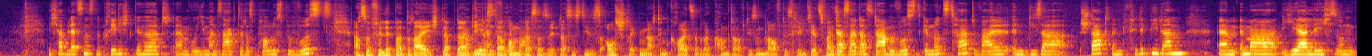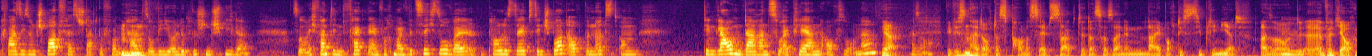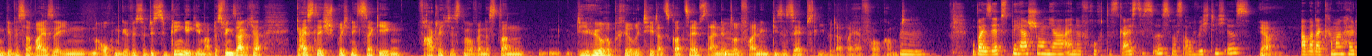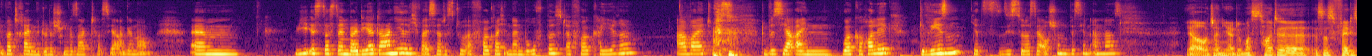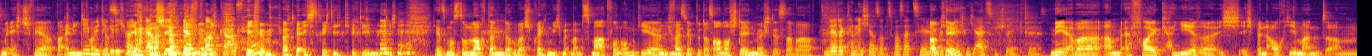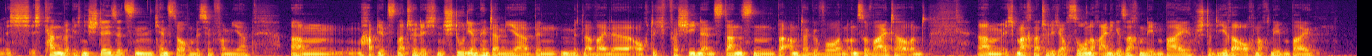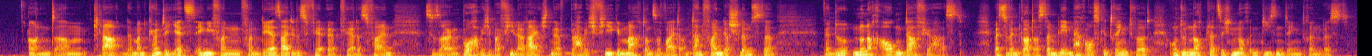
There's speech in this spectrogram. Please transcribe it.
ich habe letztens eine Predigt gehört, ähm, wo jemand sagte, dass Paulus bewusst. Achso, Philippa 3. Ich glaube, da okay, geht es darum, dass, er, dass es dieses Ausstrecken nach dem Kreuz, aber da kommt er auf diesen Lauf des Lebens. Jetzt weiß Und dass er das da bewusst genutzt hat, weil in dieser Stadt, in Philippi dann, ähm, immer jährlich so ein quasi so ein Sportfest stattgefunden mhm. hat, so wie die Olympischen Spiele. So, ich fand den Fakt einfach mal witzig so, weil Paulus selbst den Sport auch benutzt, um den Glauben daran zu erklären, auch so, ne? Ja. Also. Wir wissen halt auch, dass Paulus selbst sagte, dass er seinen Leib auch diszipliniert. Also mhm. er wird ja auch in gewisser Weise ihnen auch eine gewisse Disziplin gegeben haben. Deswegen sage ich ja, geistlich spricht nichts dagegen. Fraglich ist nur, wenn es dann die höhere Priorität als Gott selbst einnimmt mhm. und vor allen Dingen diese Selbstliebe dabei hervorkommt. Mhm. Wobei Selbstbeherrschung ja eine Frucht des Geistes ist, was auch wichtig ist. Ja. Aber da kann man halt übertreiben, wie du das schon gesagt hast. Ja, genau. Ähm, wie ist das denn bei dir, Daniel? Ich weiß ja, dass du erfolgreich in deinem Beruf bist. Erfolg, Karriere, Arbeit. Du bist, du bist ja ein Workaholic gewesen. Jetzt siehst du das ja auch schon ein bisschen anders. Ja, oh Jania, du machst heute, es ist, fällt es mir echt schwer bei einigen Demütige Podcasts. dich heute ja, ganz schön hier im Podcast. Mich, ne? Ich fühle mich heute echt richtig gedemütigt. Jetzt musst du noch dann darüber sprechen, wie ich mit meinem Smartphone umgehe. Mhm. Ich weiß nicht, ob du das auch noch stellen möchtest, aber... Ja, da kann ich ja sonst was erzählen, okay. damit du dich nicht allzu schlecht fühlst. Nee, aber ähm, Erfolg, Karriere, ich, ich bin auch jemand, ähm, ich, ich kann wirklich nicht still sitzen, kennst du auch ein bisschen von mir. Ähm, habe jetzt natürlich ein Studium hinter mir, bin mittlerweile auch durch verschiedene Instanzen Beamter geworden und so weiter. Und ähm, ich mache natürlich auch so noch einige Sachen nebenbei, studiere auch noch nebenbei. Und ähm, klar, ne, man könnte jetzt irgendwie von, von der Seite des äh, Pferdes fallen, zu sagen, boah, habe ich aber viel erreicht, ne, habe ich viel gemacht und so weiter. Und dann vor allem das Schlimmste, wenn du nur noch Augen dafür hast Weißt du, wenn Gott aus deinem Leben herausgedrängt wird und du noch plötzlich nur noch in diesen Dingen drin bist.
